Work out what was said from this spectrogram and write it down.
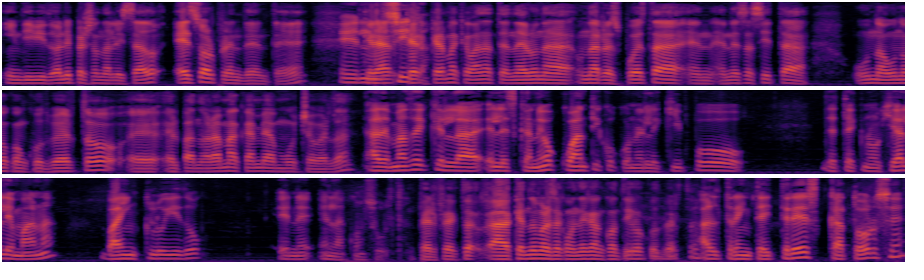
individual y personalizado es sorprendente. ¿eh? créanme que van a tener una, una respuesta en, en, esa cita uno a uno con Cudberto. Eh, el panorama cambia mucho, ¿verdad? Además de que el escaneo cuántico con el equipo de tecnología alemana va incluido en, en, la consulta. Perfecto. ¿A qué número se comunican contigo, Cudberto? Al 33 14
